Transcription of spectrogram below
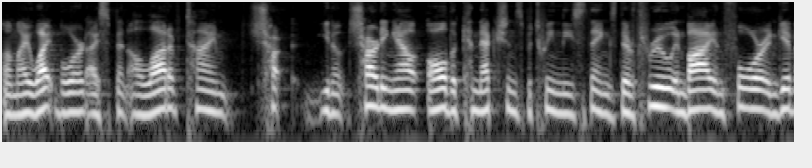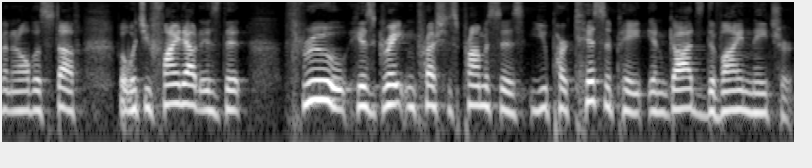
On my whiteboard, I spent a lot of time char- you know, charting out all the connections between these things. They're through and by and for and given and all this stuff. But what you find out is that through his great and precious promises, you participate in God's divine nature.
